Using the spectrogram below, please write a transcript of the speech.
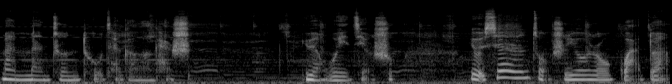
漫漫征途才刚刚开始，远未结束。有些人总是优柔寡断。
